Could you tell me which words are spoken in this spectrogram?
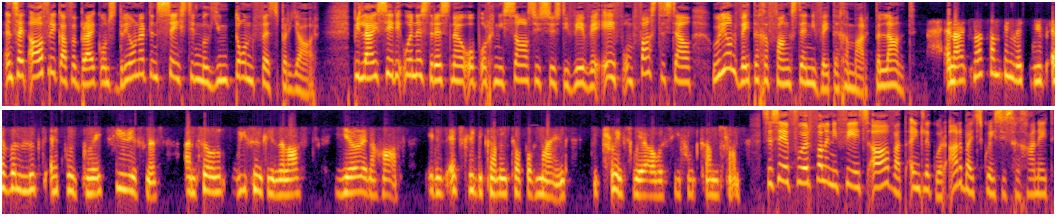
In Suid-Afrika verbruik ons 316 miljoen ton vis per jaar. Pilay sê die onus rus nou op organisasies soos die WWF om vas te stel hoe die onwettige vangste in die wettige mark beland. And it's not something that we've ever looked at with great seriousness until recently in the last year and a half. It is actually becoming top of mind to trace where our seafood comes from. Sy sê 'n voorval in die FSA wat eintlik oor arbeidskwessies gegaan het,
